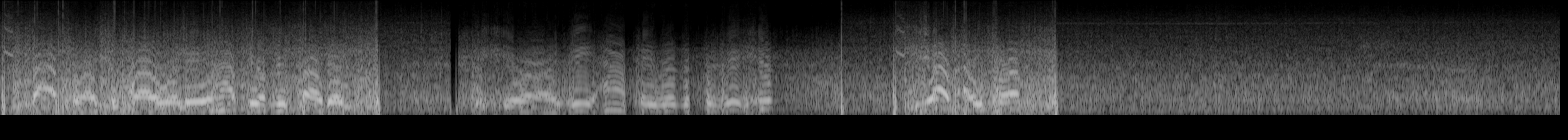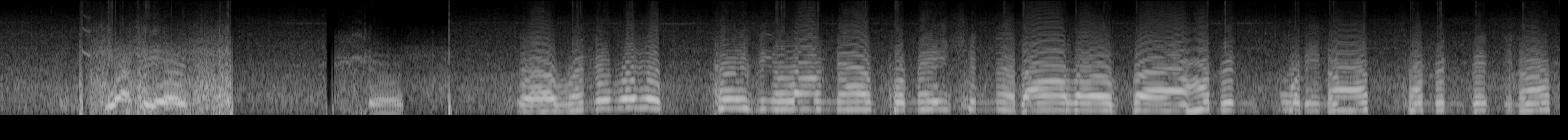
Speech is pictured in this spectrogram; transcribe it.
That's working well, will you? Happy on this then? Sure. Is he happy with the position? Yep. Yes, he is. Good. So when we're, we're cruising along now formation at all of uh, 140 knots, 150 knots,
